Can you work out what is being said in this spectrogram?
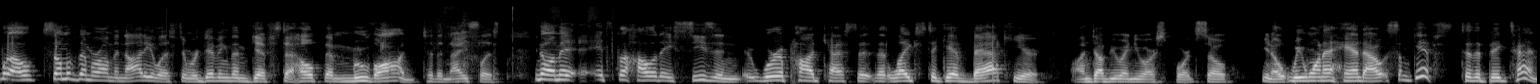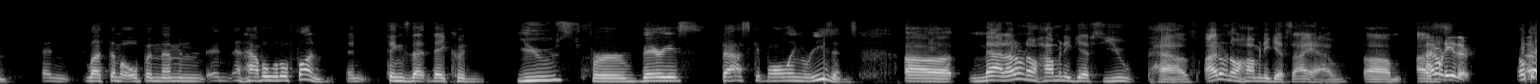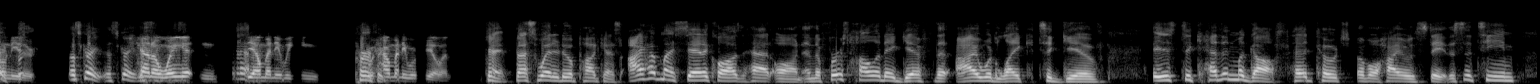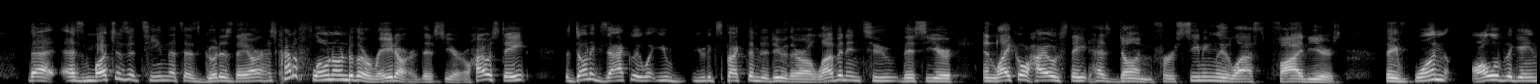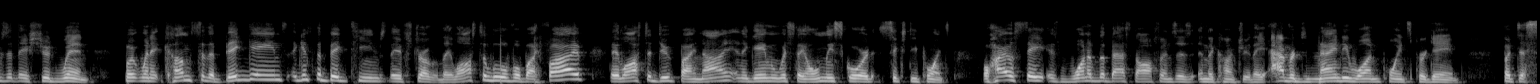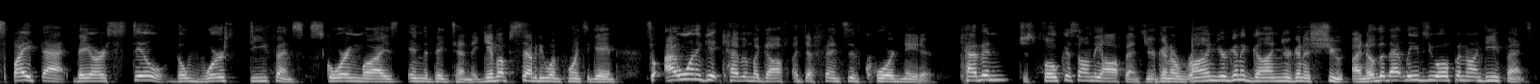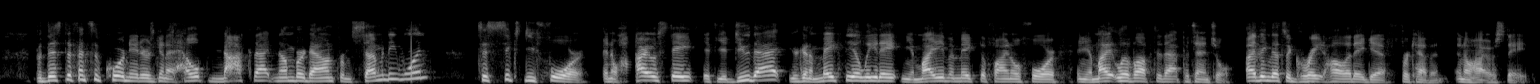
Well, some of them are on the naughty list, and we're giving them gifts to help them move on to the nice list. You know, I mean, it's the holiday season. We're a podcast that, that likes to give back here on WNUR Sports. So, you know, we want to hand out some gifts to the Big Ten and let them open them and, and, and have a little fun and things that they could use for various basketballing reasons. Uh, Matt, I don't know how many gifts you have. I don't know how many gifts I have. Um, I don't either. Okay, I don't either. That's great. That's great. Kind of wing it and Yeah. see how many we can, perfect. how many we're feeling. Okay, best way to do a podcast. I have my Santa Claus hat on, and the first holiday gift that I would like to give is to Kevin McGuff, head coach of Ohio State. This is a team that, as much as a team that's as good as they are, has kind of flown under the radar this year. Ohio State has done exactly what you you'd expect them to do. They're 11 and 2 this year, and like Ohio State has done for seemingly the last 5 years, they've won all of the games that they should win. But when it comes to the big games against the big teams, they've struggled. They lost to Louisville by five. They lost to Duke by nine in a game in which they only scored 60 points. Ohio State is one of the best offenses in the country. They average 91 points per game. But despite that, they are still the worst defense scoring wise in the Big Ten. They give up 71 points a game. So I want to get Kevin McGuff a defensive coordinator. Kevin, just focus on the offense. You're going to run, you're going to gun, you're going to shoot. I know that that leaves you open on defense, but this defensive coordinator is going to help knock that number down from 71 to 64. in Ohio State, if you do that, you're going to make the Elite Eight and you might even make the Final Four and you might live up to that potential. I think that's a great holiday gift for Kevin in Ohio State.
